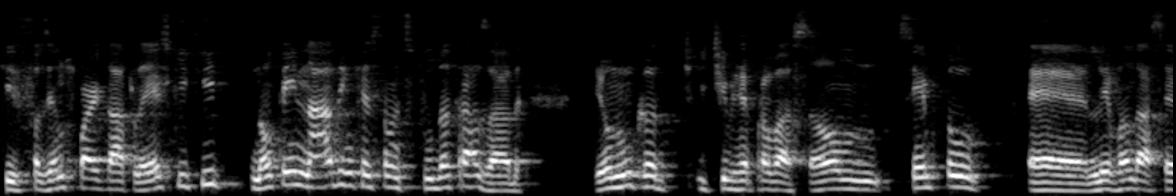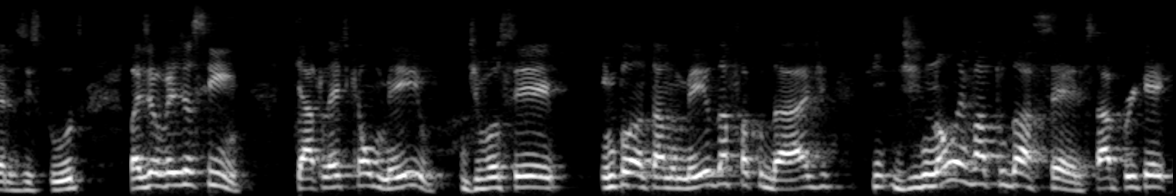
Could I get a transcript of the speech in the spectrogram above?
que fazemos parte da Atlética e que não tem nada em questão de estudo atrasada. Eu nunca tive reprovação, sempre estou é, levando a sério os estudos, mas eu vejo assim que a Atlética é um meio de você implantar no meio da faculdade de não levar tudo a sério, sabe? Porque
